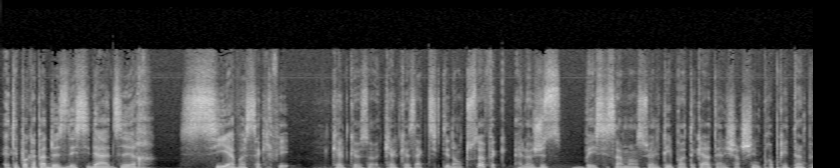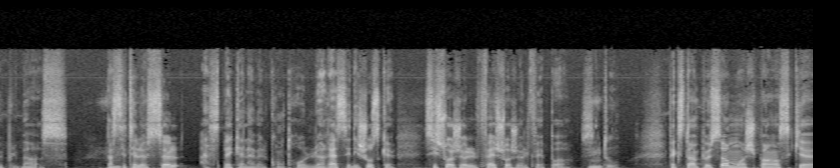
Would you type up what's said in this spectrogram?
elle n'était pas capable de se décider à dire si elle va sacrifier quelques, quelques activités dans tout ça. Fait qu'elle a juste baissé sa mensualité hypothécaire. Elle est allée chercher une propriété un peu plus basse. Parce que Mm. c'était le seul aspect qu'elle avait le contrôle. Le reste, c'est des choses que c'est soit je le fais, soit je le fais pas. C'est Mm. tout. Fait que c'est un peu ça. Moi, je pense que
